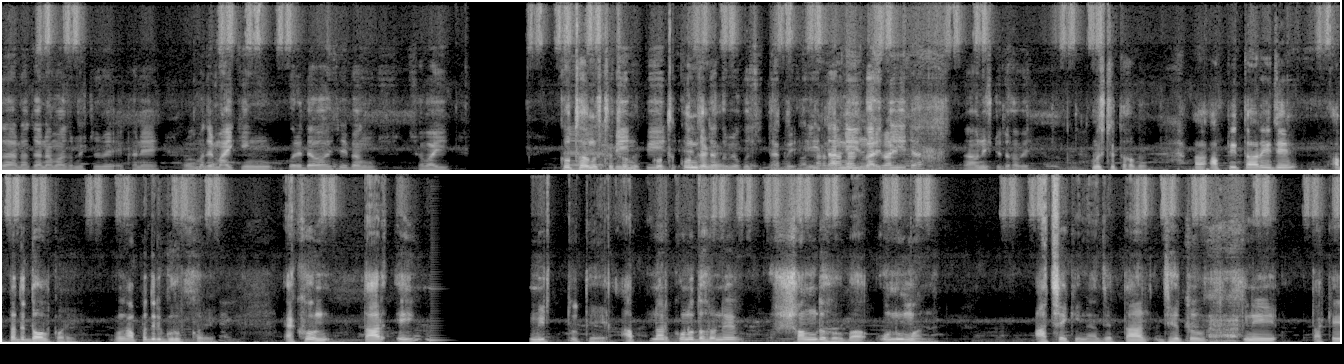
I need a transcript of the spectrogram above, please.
জানাজা নামাজ অনুষ্ঠিত হবে। এখানে আমাদের মাইকিং করে দেওয়া হয়েছে এবং সবাই কোথায় অনুষ্ঠিত হবে? কোন জায়গায়? উপস্থিত থাকবে। এই তার নিজ বাড়িতেই এটা অনুষ্ঠিত হবে। অনুষ্ঠিত হবে। আপনি তার এই যে আপনাদের দল করে এবং আপনাদের গ্রুপ করে এখন তার এই মৃত্যুতে আপনার কোনো ধরনের সন্দেহ বা অনুমান আছে কিনা যে তার যেহেতু তিনি তাকে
